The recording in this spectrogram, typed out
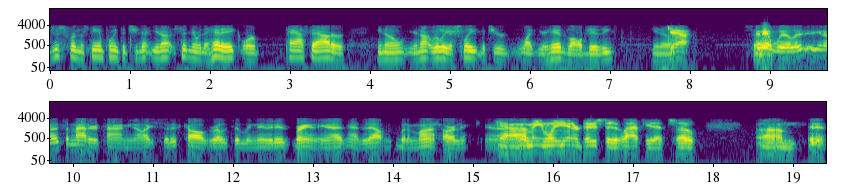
just from the standpoint that you're not you're not sitting there with a headache or passed out or you know you're not really asleep, but you're like your head's all dizzy. You know. Yeah. So, And it will. It, you know, it's a matter of time. You know, like I said, this call is relatively new. It is brand. You know, I haven't had it out but a month hardly. You know, Yeah, I so mean we introduced it at Lafayette, so um it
